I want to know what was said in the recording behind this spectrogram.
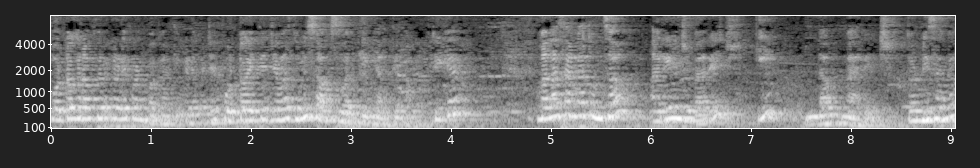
फोटोग्राफरकडे पण बघा तिकडे. म्हणजे फोटो येते जेव्हा तुम्ही सॉक्स वरती घ्या तेव्हा. ठीक आहे? मला सांगा तुमचं अरेंज मॅरेज की लव्ह मॅरेज? तोंडी सांगा.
